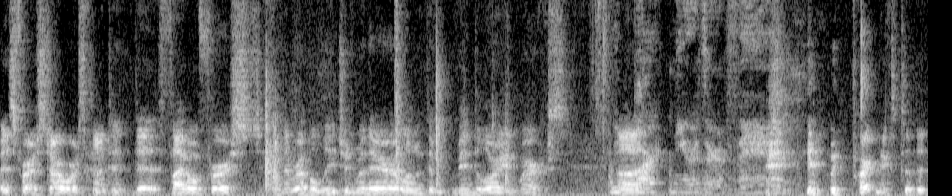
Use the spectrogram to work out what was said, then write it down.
as far as Star Wars content, the 501st and the Rebel Legion were there, along with the Mandalorian Mercs. We Uh, parked near their van. we parked next to the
